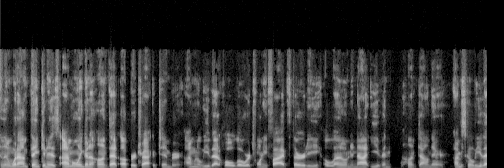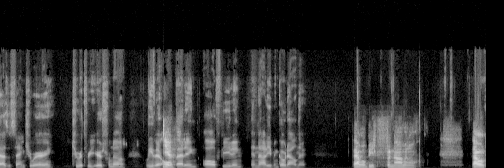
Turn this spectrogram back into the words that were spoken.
And then what I'm thinking is I'm only going to hunt that upper track of timber. I'm going to leave that whole lower 25, 30 alone and not even hunt down there. I'm just going to leave that as a sanctuary two or three years from now. Leave it all bedding, all feeding, and not even go down there. That will be phenomenal. That will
